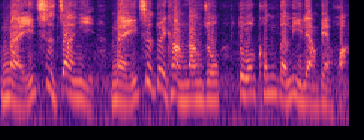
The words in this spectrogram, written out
每一次战役、每一次对抗当中多空的力量变化。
